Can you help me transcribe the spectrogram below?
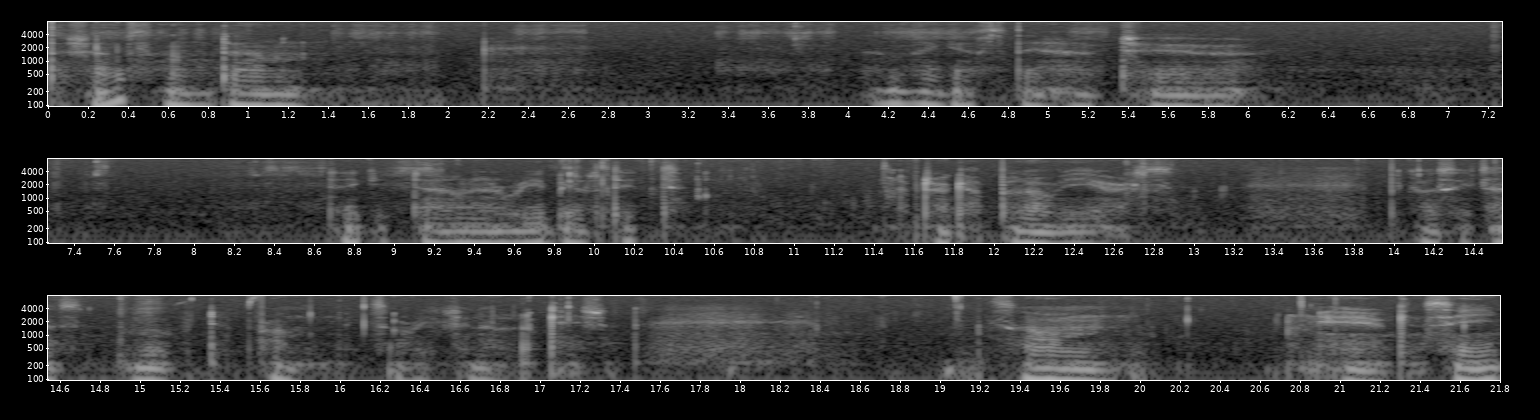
the shelves and um, I guess they have to take it down and rebuild it after a couple of years because it has moved from its original location. So um, here you can see,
